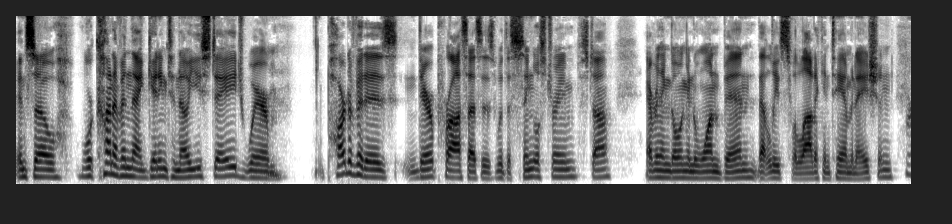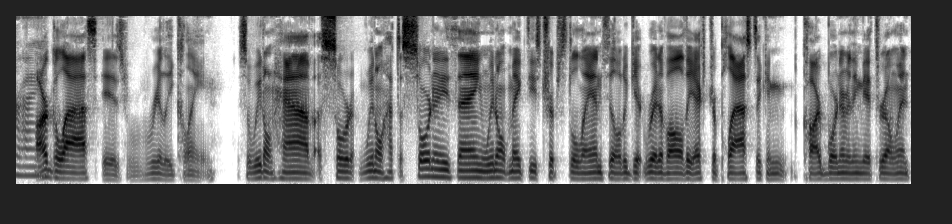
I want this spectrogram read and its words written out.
And so we're kind of in that getting to know you stage where mm-hmm. part of it is their processes with a single stream stuff, everything going into one bin, that leads to a lot of contamination. Right. Our glass is really clean. So we don't have a sort we don't have to sort anything. We don't make these trips to the landfill to get rid of all the extra plastic and cardboard and everything they throw in.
